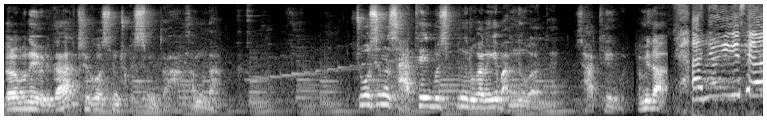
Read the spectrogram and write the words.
여러분의 요리가 즐거웠으면 좋겠습니다. 감사합니다. 소스는 4테이블 스푼으로 가는 게 맞는 것 같아. 4테이블. 갑니다. 안녕히 계세요.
